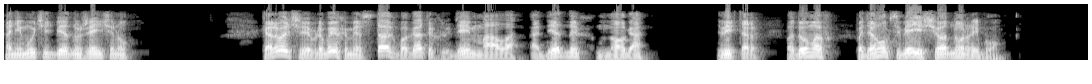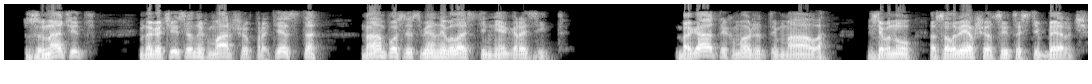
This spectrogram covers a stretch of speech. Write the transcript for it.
а не мучить бедную женщину. Короче, в любых местах богатых людей мало, а бедных много. Виктор, подумав, потянул к себе еще одну рыбу. Значит, многочисленных маршев протеста нам после смены власти не грозит. Богатых, может, и мало, зевнул осоловевший от сытости Берч.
